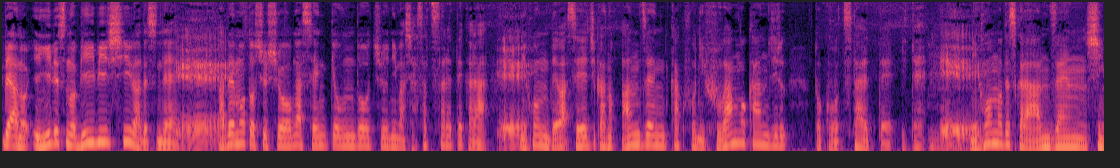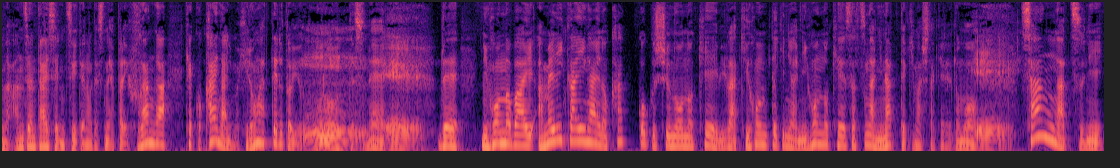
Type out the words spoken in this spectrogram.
で、あの、イギリスの BBC はですね、ええ安倍元首相が選挙運動中にまあ射殺されてから、ええ日本では政治家の安全確保に不安を感じるとこう伝えていて、ええ。日本のですから安全神話、安全体制についてのですね、やっぱり不安が結構海外にも広がっているというところですね。えで、日本の場合、アメリカ以外の各国首脳の警備は基本的には日本の警察が担ってきましたけれども、ええ。3月に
